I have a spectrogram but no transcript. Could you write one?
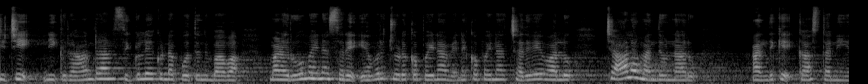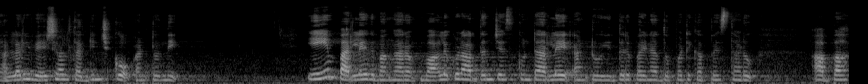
చిచి నీకు రాను రాను సిగ్గు లేకుండా పోతుంది బావా. మన రూమ్ అయినా సరే ఎవరు చూడకపోయినా వినకపోయినా చదివే వాళ్ళు చాలామంది ఉన్నారు. అందుకే కాస్త నీ అల్లరి వేషాలు తగ్గించుకో అంటుంది. ఏం పర్లేదు బంగారం వాళ్ళు కూడా అర్థం చేసుకుంటారులే అంటూ ఇద్దరిపైన దుప్పటి కప్పేస్తాడు. అబ్బా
